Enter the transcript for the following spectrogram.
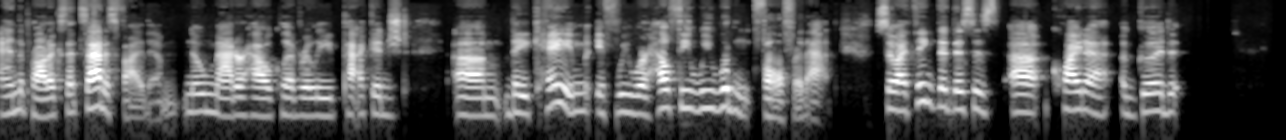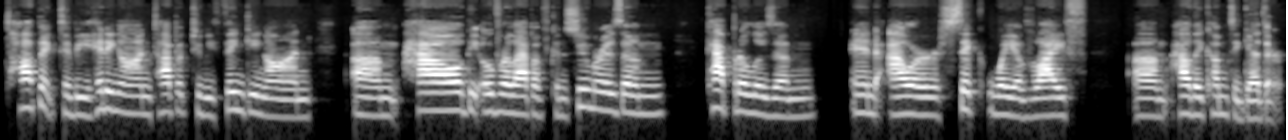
and the products that satisfy them, no matter how cleverly packaged um, they came. If we were healthy, we wouldn't fall for that. So I think that this is uh, quite a, a good topic to be hitting on, topic to be thinking on, um, how the overlap of consumerism, capitalism, and our sick way of life, um, how they come together.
